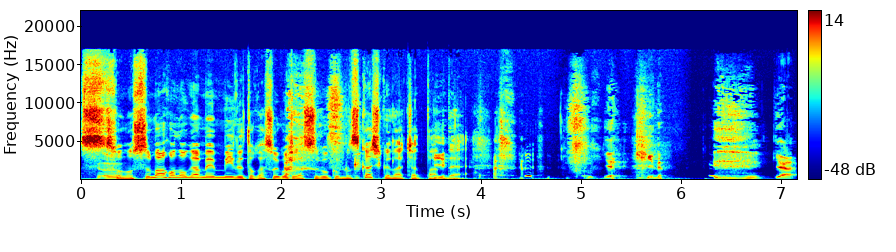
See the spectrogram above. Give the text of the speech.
そのスマホの画面見るとかそういうことがすごく難しくなっちゃったんで。いや昨日いや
